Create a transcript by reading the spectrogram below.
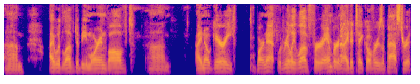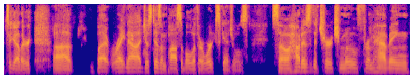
Um, I would love to be more involved. Um, I know Gary Barnett would really love for Amber and I to take over as a pastorate together. Uh, but right now it just isn't possible with our work schedules. So, how does the church move from having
